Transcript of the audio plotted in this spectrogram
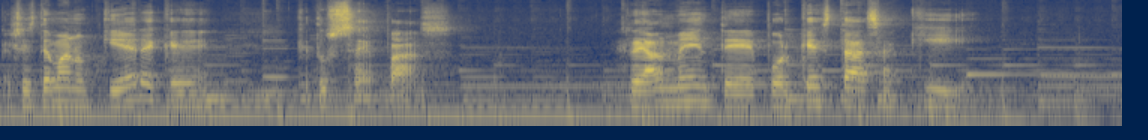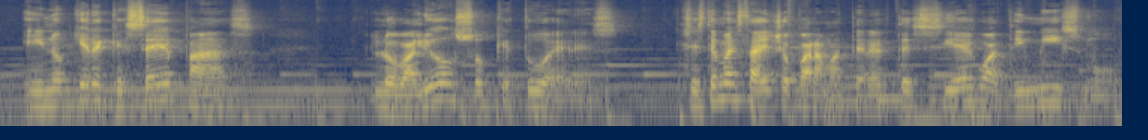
El sistema no quiere que, que tú sepas realmente por qué estás aquí y no quiere que sepas lo valioso que tú eres. El sistema está hecho para mantenerte ciego a ti mismo,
